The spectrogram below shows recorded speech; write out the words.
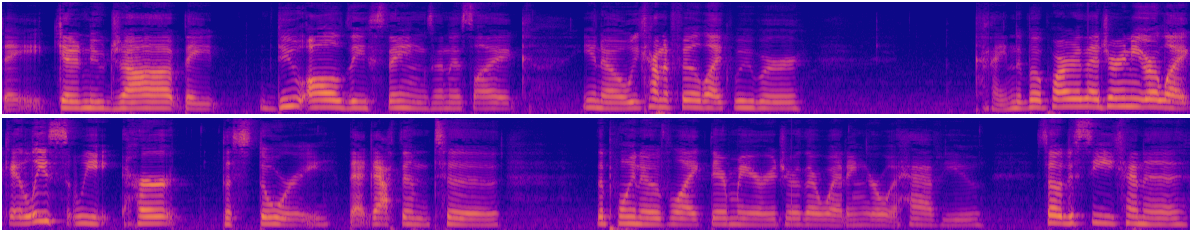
they get a new job they do all of these things and it's like you know we kind of feel like we were kind of a part of that journey or like at least we heard the story that got them to the point of like their marriage or their wedding or what have you so to see kind of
